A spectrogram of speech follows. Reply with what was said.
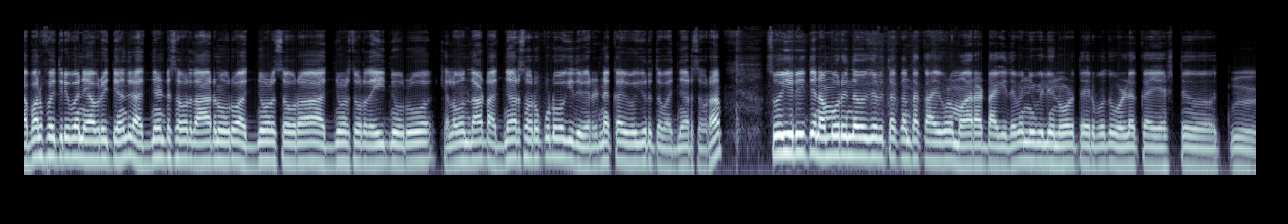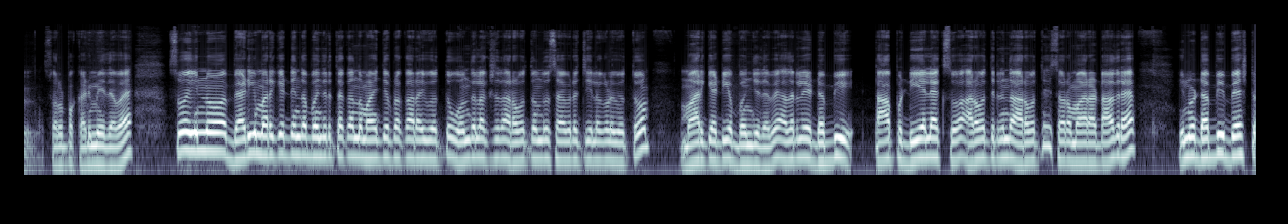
ಡಬಲ್ ಫೈವ್ ತ್ರೀ ಒನ್ ಯಾವ ರೀತಿ ಅಂದರೆ ಹದಿನೆಂಟು ಸಾವಿರದ ಆರುನೂರು, ಹದಿನೇಳು ಸಾವಿರ, ಹದಿನೇಳು ಸಾವಿರದ ಐದುನೂರು, ಕೆಲವೊಂದು ಲಾಟ್ ಹದಿನಾರು ಸಾವಿರ ಕೂಡ ಹೋಗಿದ್ದಾವೆ ಎರಡನೇ ಕಾಯಿ ಹೋಗಿರ್ತವೆ ಹದಿನಾರು ಸಾವಿರ. ಸೊ ಈ ರೀತಿ ನಮ್ಮೂರಿಂದ ಹೋಗಿರ್ತಕ್ಕಂಥ ಕಾಯಿಗಳು ಮಾರಾಟ ಆಗಿದ್ದಾವೆ. ನೀವು ಇಲ್ಲಿ ನೋಡ್ತಾ ಇರ್ಬೋದು ಒಳ್ಳೆ ಕಾಯಿ ಎಷ್ಟು ಸ್ವಲ್ಪ ಕಡಿಮೆ ಇದ್ದಾವೆ ಸೊ ಇನ್ನು ಬ್ಯಾಡಗಿ ಮಾರ್ಕೆಟಿಂದ ಬಂದಿರತಕ್ಕಂಥ ಮಾಹಿತಿ ಪ್ರಕಾರ ಇವತ್ತು ಒಂದು ಲಕ್ಷದ ಅರವತ್ತೊಂದು ಸಾವಿರ ಚೀಲಗಳು ಇವತ್ತು ಮಾರ್ಕೆಟಿಗೆ ಬಂದಿದ್ದಾವೆ. ಅದರಲ್ಲಿ ಡಬ್ಬಿ ಟಾಪ್ ಡಿ ಎಲ್ ಎಕ್ಸು ಅರವತ್ತರಿಂದ ಅರವತ್ತೈದು ಸಾವಿರ ಮಾರಾಟ ಆದರೆ ಇನ್ನು ಡಬ್ಬಿ ಬೆಸ್ಟ್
